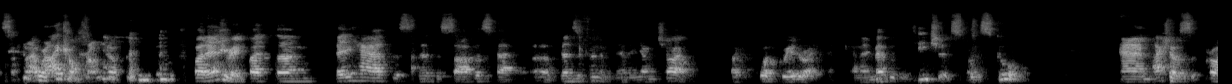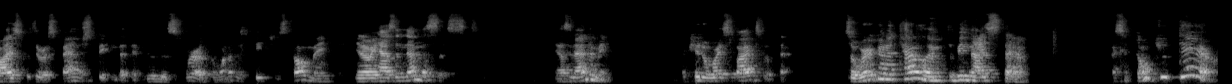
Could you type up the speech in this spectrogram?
So not where I come from, you know. but anyway, but um, they had this, the, the Sabas had uh, Ben they had a young child, like a fourth grader, I think. And I met with the teachers of the school. And actually, I was surprised because they were Spanish speaking that they knew this word. But one of the teachers told me, you know, he has a nemesis. He has an enemy, a kid who always fights with him. So we're going to tell him to be nice to him. I said, don't you dare.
